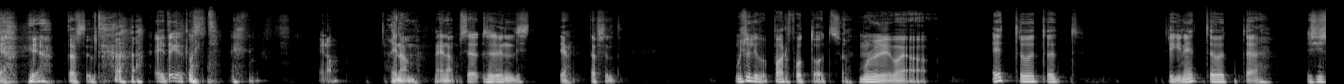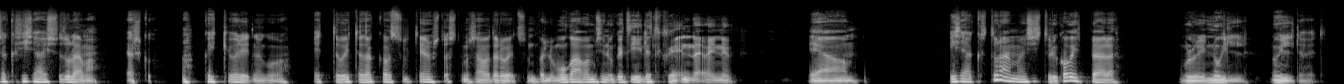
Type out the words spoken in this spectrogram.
jah, jah, täpselt ei tegelikult mitte. enam. enam, enam, see, see on lihtsalt jah, täpselt. mul tuli paar foto otsa, mul oli vaja ettevõtet. tegin ettevõtte ja siis hakkas ise asju tulema järsku, noh, kõik ju olid nagu ettevõtjad hakkavad sult teenust ostma, saavad aru, et see on palju mugavam sinuga diilida kui enne, on ju. ja ise hakkas tulema ja siis tuli Covid peale. mul oli null, null tööd.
